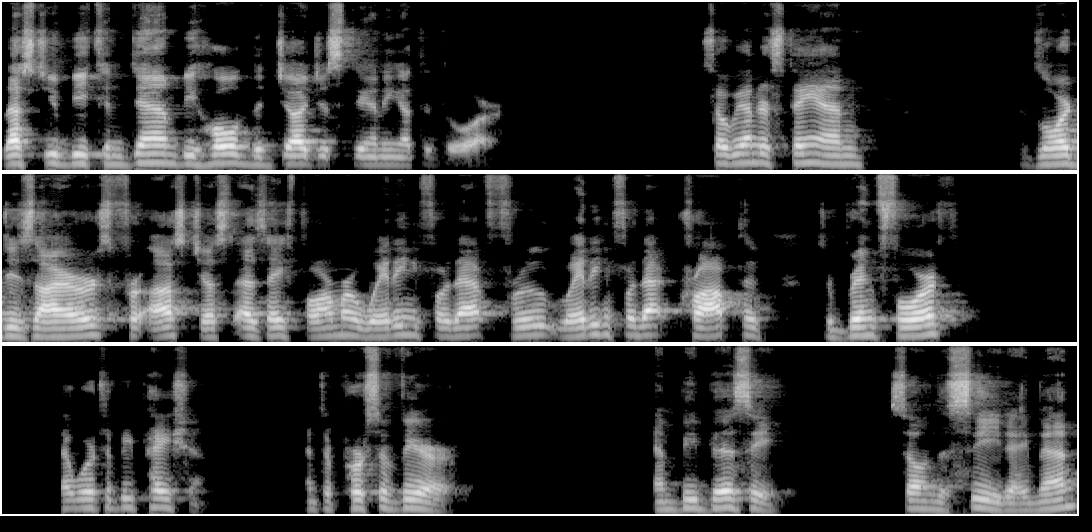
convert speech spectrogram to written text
lest you be condemned. Behold, the judge is standing at the door. So we understand the Lord desires for us, just as a farmer waiting for that fruit, waiting for that crop to, to bring forth, that we're to be patient and to persevere and be busy sowing the seed. Amen.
